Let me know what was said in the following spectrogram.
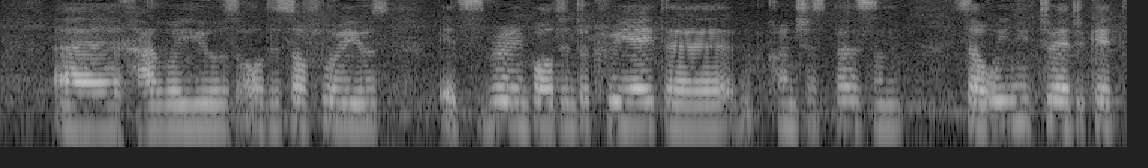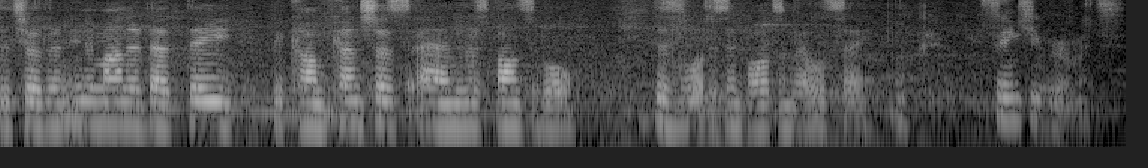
hardware use or the software use, it's very important to create a conscious person. So we need to educate the children in a manner that they become conscious and responsible. This is what is important, I would say. Okay. Thank you very much.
